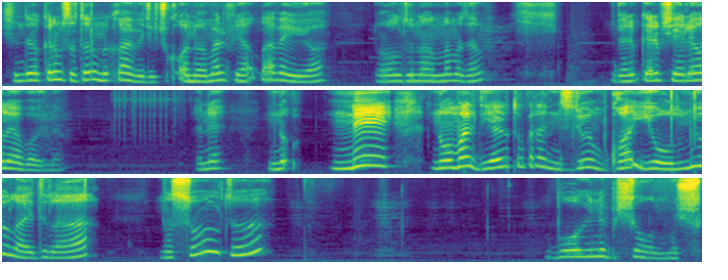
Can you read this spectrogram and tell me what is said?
Şimdi bakalım satalım ne kadar verecek. Çok anormal fiyatlar veriyor. Ne olduğunu anlamadım. Garip garip şeyler oluyor bu oyuna. Yani no, ne? Normal diğer YouTuber'dan izliyorum. Bu kadar iyi olmuyorlardı la. Nasıl oldu? Bu oyuna bir şey olmuş.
